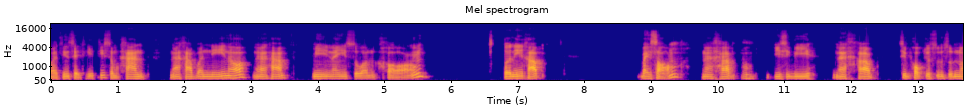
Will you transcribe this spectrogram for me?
ปัจจัยเศรษฐกิจที่สำคัญนะครับ วันนี้เนาะนะครับ มีในส่วนของ ตัวนี้ครับใบ่าย2นะครับ ECB นะครับ 16.00น.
